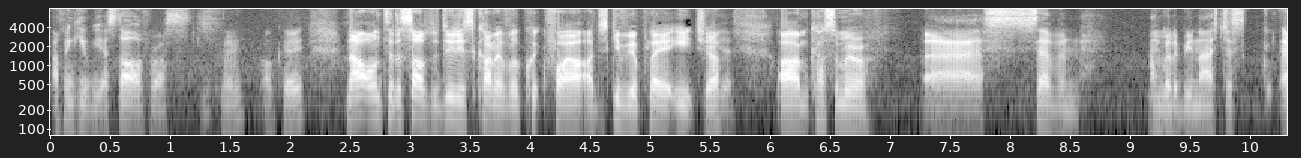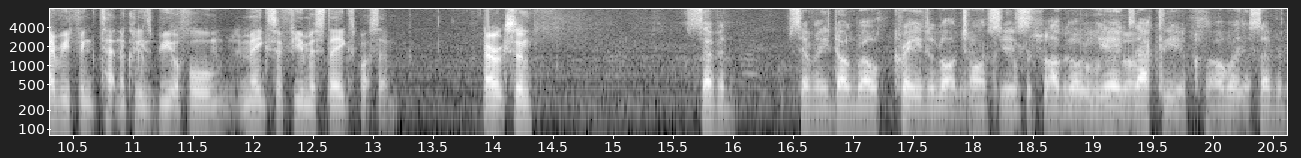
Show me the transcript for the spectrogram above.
I think he'll be a starter for us. Okay. Okay. Now on to the subs. We'll do this kind of a quick fire. I'll just give you a player each. Yeah. Yes. Um, Casemiro. Uh, seven. I'm Mm. going to be nice. Just everything technically is beautiful. Makes a few mistakes, but seven. Eriksen. Seven. Seven. He done well. Created a lot of Yeah, chances. I'll go. as Yeah, well. exactly. I'll go with a seven.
